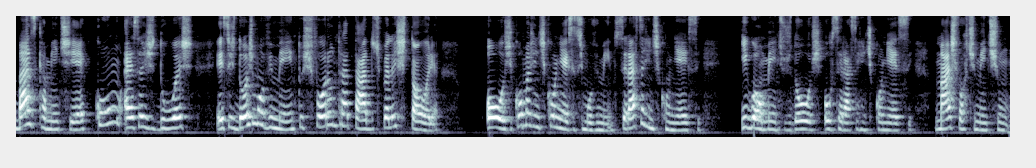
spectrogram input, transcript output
Basicamente é como essas duas, esses dois movimentos foram tratados pela história. Hoje, como a gente conhece esses movimentos? Será que a gente conhece igualmente os dois ou será se a gente conhece mais fortemente um?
